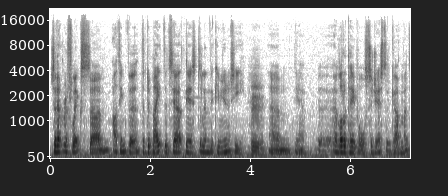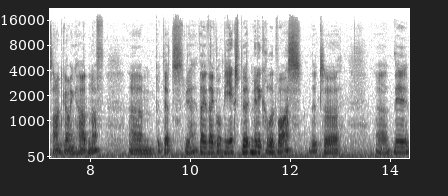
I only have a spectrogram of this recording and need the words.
So that reflects, um, I think, the, the debate that's out there still in the community. Mm. Um, know, a lot of people suggest that governments aren't going hard enough, um, but that's you know they, they've got the expert medical advice that uh, uh, they're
